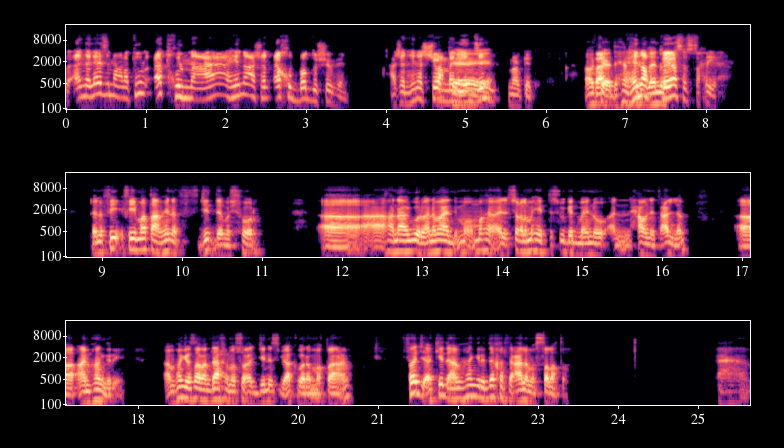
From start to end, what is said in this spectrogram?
فأنا لازم على طول أدخل معاه هنا عشان آخد برضه ال share هنا. عشان هنا الشير عمال. ينزل market okay دحين هنا القياس الصحيح. لأنه في في مطعم هنا في جدة مشهور. آه أنا أقول أنا ما عندي ما الشغلة ما هي التسويق قد ما إنه نحاول نتعلم. I'm hungry I'm hungry طبعا داخل موسوعة جينيس بأكبر المطاعم. فجأة كده I'm hungry دخل في عالم السلطة. آه،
